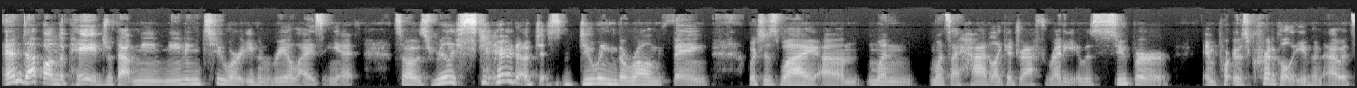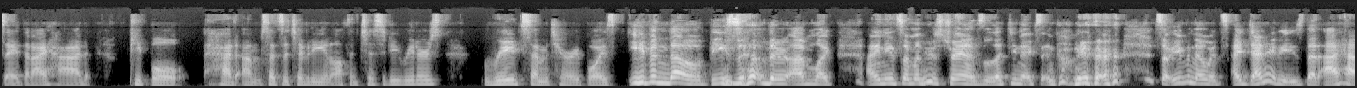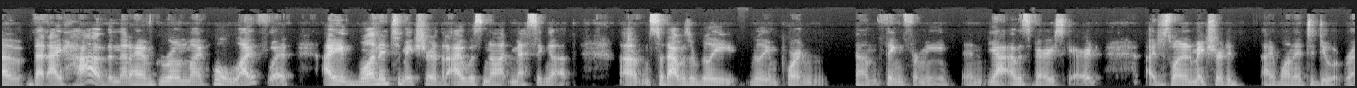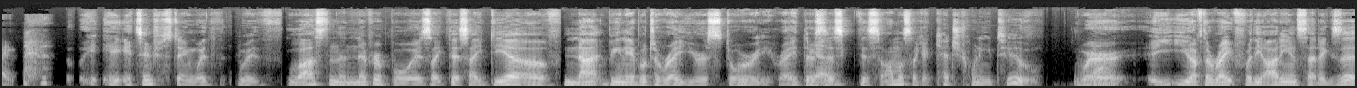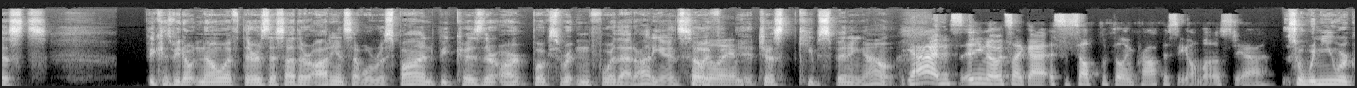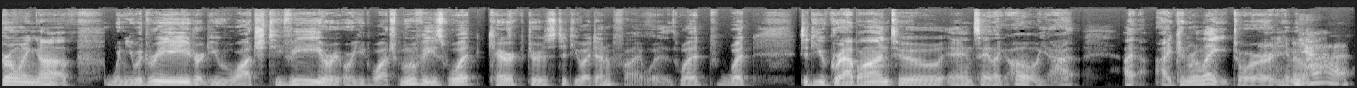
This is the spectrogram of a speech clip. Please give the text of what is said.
end up on the page without me meaning to or even realizing it. So I was really scared of just doing the wrong thing, which is why um, when once I had like a draft ready, it was super important. It was critical, even I would say, that I had people had um, sensitivity and authenticity readers read Cemetery Boys, even though these are I'm like, I need someone who's trans, Latinx, and queer. So even though it's identities that I have that I have and that I have grown my whole life with, I wanted to make sure that I was not messing up. Um, so that was a really, really important um, thing for me. And yeah, I was very scared. I just wanted to make sure to I wanted to do it right. it's interesting with with Lost in the Never Boys, like this idea of not being able to write your story, right? There's yeah. this this almost like a catch twenty two where yeah. you have to write for the audience that exists because we don't know if there's this other audience that will respond because there aren't books written for that audience. So totally. it, it, just keeps spinning out. Yeah, and it's you know it's like a it's a self fulfilling prophecy almost. Yeah. So when you were growing up, when you would read or you watch TV or or you'd watch movies, what characters did you identify with? What what did you grab onto and say like, oh yeah, I I can relate or you know? Yeah.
